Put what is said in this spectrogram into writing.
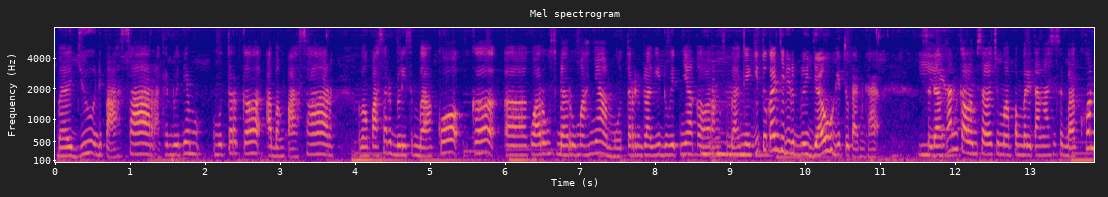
baju di pasar, akhirnya duitnya muter ke abang pasar. Abang pasar beli sembako ke eh, warung sebelah rumahnya, muterin lagi duitnya ke orang sebelahnya gitu kan jadi lebih jauh gitu kan, Kak. Iya. Sedangkan kalau misalnya cuma pemerintah ngasih sembako kan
